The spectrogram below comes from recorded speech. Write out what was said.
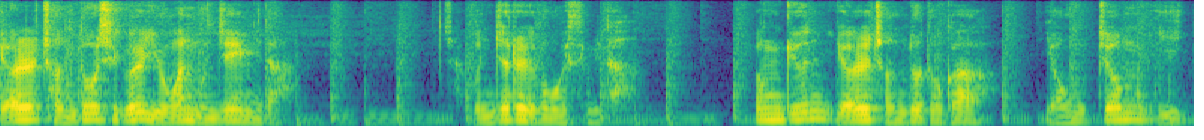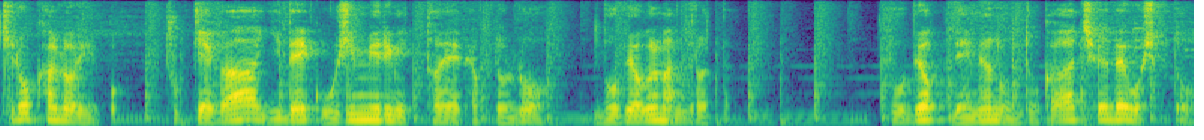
열 전도식을 이용한 문제입니다. 자, 문제를 읽어보겠습니다. 평균 열 전도도가 0.2kcal이고 두께가 250mm의 벽돌로 노벽을 만들었다. 노벽 내면 온도가 750도,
